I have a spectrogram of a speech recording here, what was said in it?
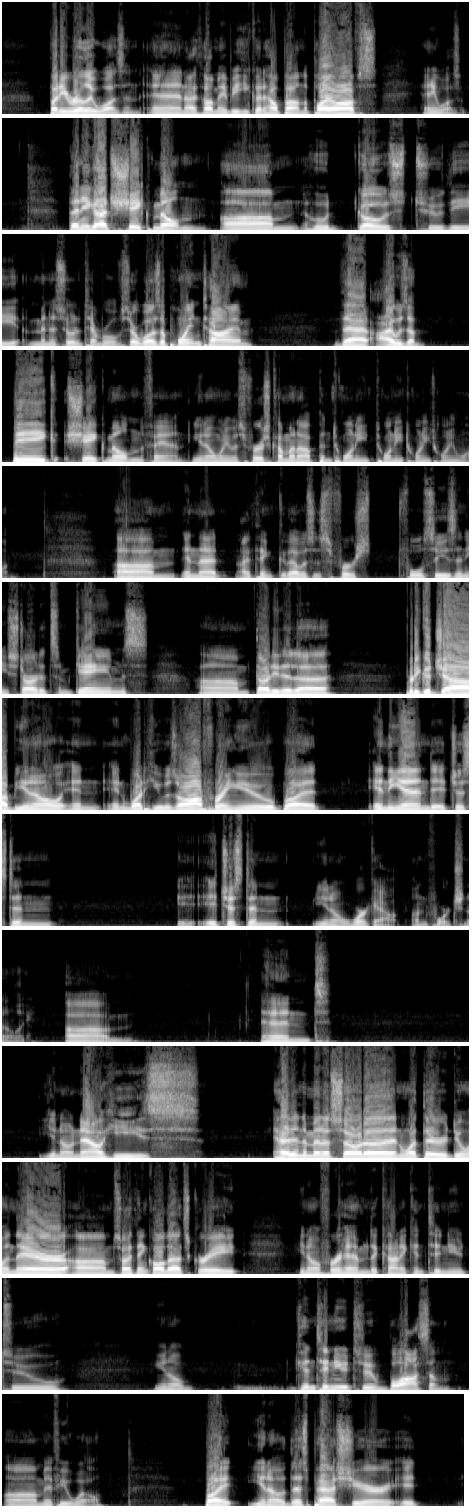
but he really wasn't. And I thought maybe he could help out in the playoffs, and he wasn't. Then you got Shake Milton, um, who goes to the Minnesota Timberwolves. There was a point in time that I was a big Shake Milton fan, you know, when he was first coming up in 2020, 2021. Um, in that, I think that was his first full season. He started some games. Um, thought he did a pretty good job, you know, in in what he was offering you, but in the end, it just didn't. It, just didn't, you know, work out, unfortunately. Um, and you know now he's heading to Minnesota and what they're doing there. Um, so I think all that's great, you know, for him to kind of continue to, you know, continue to blossom, um, if you will. But you know, this past year, it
